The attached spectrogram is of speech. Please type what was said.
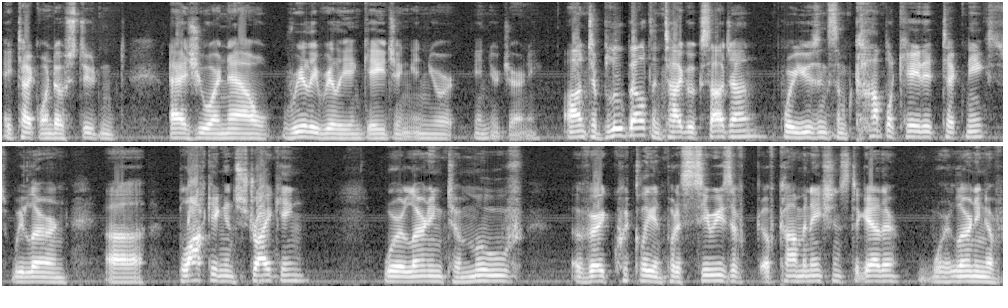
a Taekwondo student as you are now really, really engaging in your in your journey. On to blue belt and Taeguk Sajang. We're using some complicated techniques. We learn uh, blocking and striking. We're learning to move uh, very quickly and put a series of, of combinations together. We're learning of,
